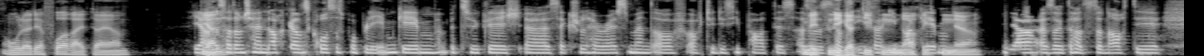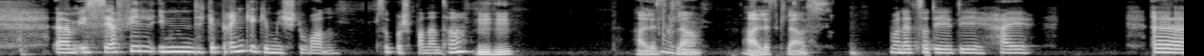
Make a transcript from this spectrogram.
Oder der Vorreiter, ja. Ja, ja, das hat anscheinend auch ein ganz großes Problem gegeben bezüglich äh, Sexual Harassment auf, auf TDC-Partys. Also Mit negativen Nachrichten, ja. Ja, also da hat es dann auch die, ähm, ist sehr viel in Getränke gemischt worden. Super spannend, ha? Mhm. Alles also, klar. Also, Alles klar. Das war nicht so die, die High, äh,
